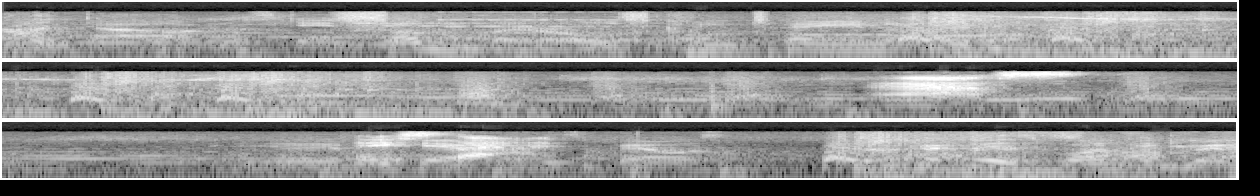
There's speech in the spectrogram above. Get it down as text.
love the dialogue in this game. Some barrels contain items. Ass. be Face that. these bills. It looks like there's one for Grim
